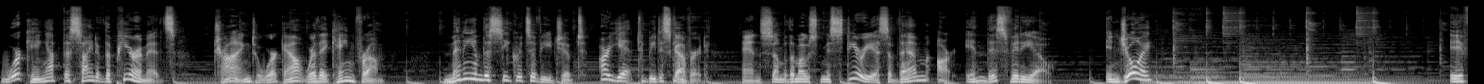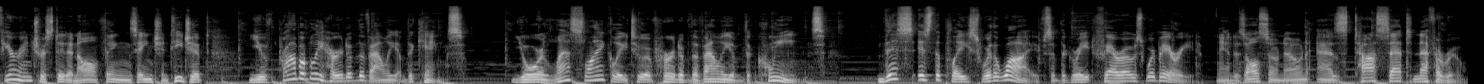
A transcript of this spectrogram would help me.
working at the site of the pyramids, trying to work out where they came from. Many of the secrets of Egypt are yet to be discovered, and some of the most mysterious of them are in this video. Enjoy! If you're interested in all things ancient Egypt, you've probably heard of the Valley of the Kings. You're less likely to have heard of the Valley of the Queens. This is the place where the wives of the great pharaohs were buried, and is also known as Taset Neferu.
